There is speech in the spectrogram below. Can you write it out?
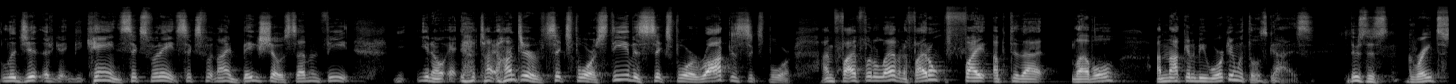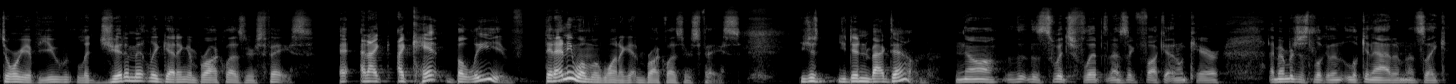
legit. Uh, Kane six foot eight, six foot nine. Big Show seven feet. You know Hunter six four. Steve is six four. Rock is six four. I'm five foot eleven. If I don't fight up to that level, I'm not going to be working with those guys. There's this great story of you legitimately getting in Brock Lesnar's face. And I, I can't believe that anyone would want to get in Brock Lesnar's face. You just you didn't back down. No, the, the switch flipped, and I was like, "Fuck it, I don't care." I remember just looking looking at him, and it's like,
